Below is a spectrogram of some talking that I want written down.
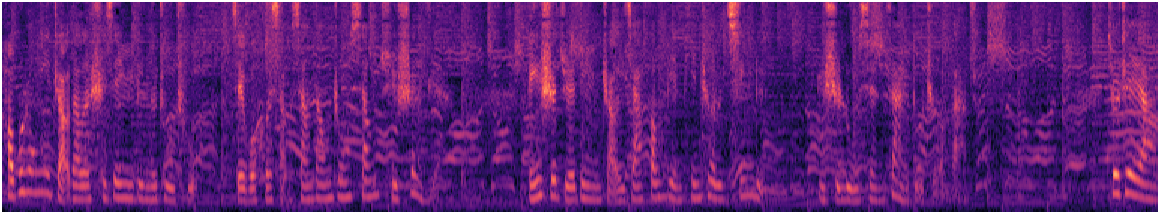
好不容易找到了事先预定的住处，结果和想象当中相去甚远。临时决定找一家方便拼车的青旅，于是路线再度折返。就这样，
